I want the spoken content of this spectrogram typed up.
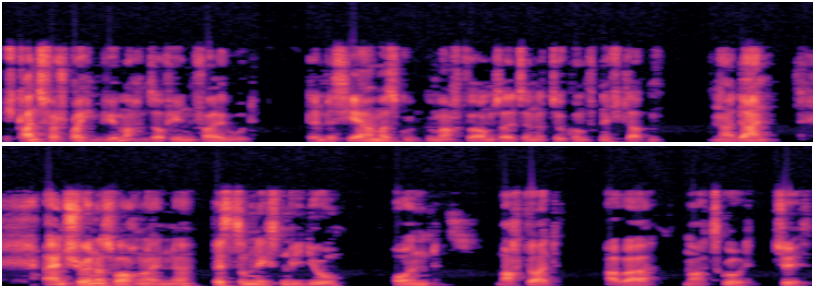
ich kann es versprechen, wir machen es auf jeden Fall gut. Denn bisher haben wir es gut gemacht, warum soll es in der Zukunft nicht klappen? Na dann, ein schönes Wochenende. Bis zum nächsten Video und macht was, aber macht's gut. Tschüss.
